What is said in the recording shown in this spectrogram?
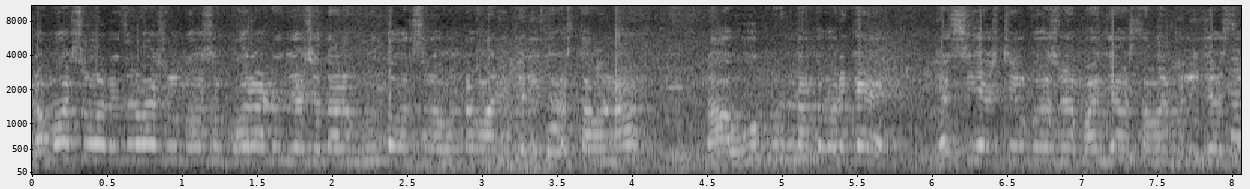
ప్రమోషన్ల రిజర్వేషన్ కోసం పోరాటం చేసేదానికి ముందు వరుసలో ఉంటామని తెలియజేస్తా ఉన్నాం. నా ఊపిరినంత వరకే ఎస్సీ ఎస్టీల కోసమే పనిచేస్తామని తెలియజేస్తే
